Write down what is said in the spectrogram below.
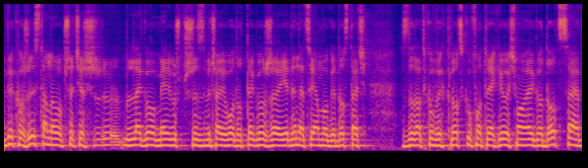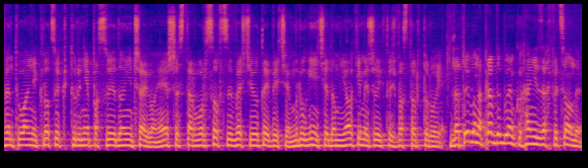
wykorzysta, no bo przecież Lego mnie już przyzwyczaiło do tego, że jedyne co ja mogę dostać z dodatkowych klocków, no to jakiegoś małego dotca, ewentualnie klocek, który nie pasuje do niczego, nie? Jeszcze Star Warsowcy weźcie tutaj, wiecie, mrugnijcie do mnie okiem, jeżeli ktoś was torturuje. Dlatego naprawdę byłem, kochani, zachwycony.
